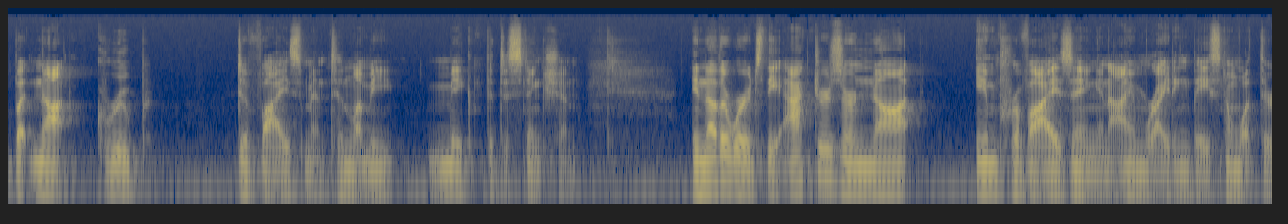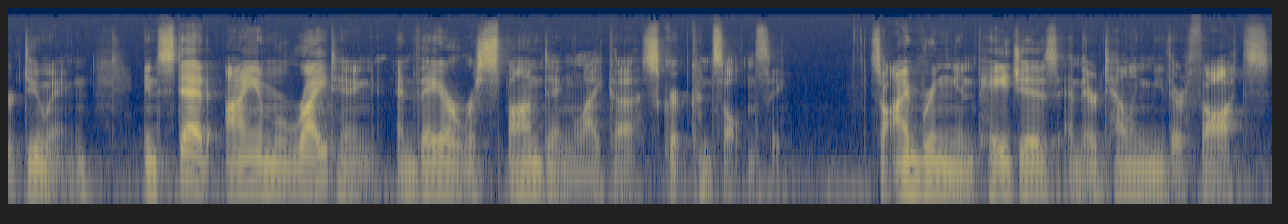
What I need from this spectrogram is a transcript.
but not group devisement. And let me make the distinction. In other words, the actors are not improvising and I'm writing based on what they're doing. Instead, I am writing and they are responding like a script consultancy. So I'm bringing in pages and they're telling me their thoughts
